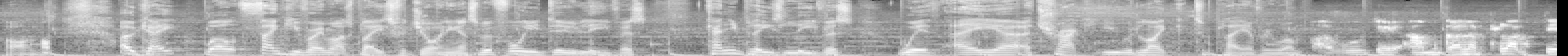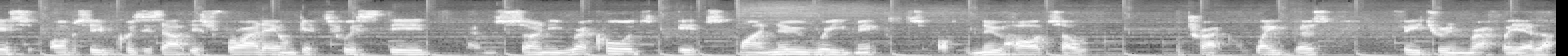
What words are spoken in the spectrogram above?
Hans. Okay, well, thank you very much, Blaze, for joining us. Before you do leave us, can you please leave us with a, uh, a track you would like to play, everyone? I will do. I'm gonna plug this obviously because it's out this Friday on Get Twisted and Sony Records. It's my new remix of the new Hard Soul track Weightless featuring Rafaela.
